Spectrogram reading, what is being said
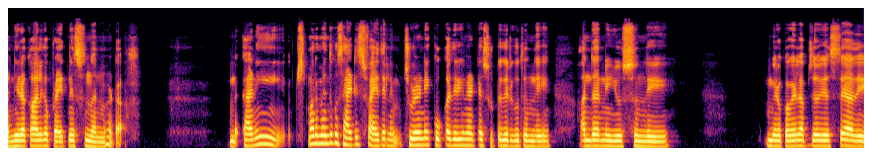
అన్ని రకాలుగా ప్రయత్నిస్తుంది అనమాట కానీ మనం ఎందుకు సాటిస్ఫై అయితే లేం చూడండి కుక్క తిరిగినట్టే చుట్టూ తిరుగుతుంది. అందరినీ చూస్తుంది. మీరు ఒకవేళ అబ్జర్వ్ చేస్తే అది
